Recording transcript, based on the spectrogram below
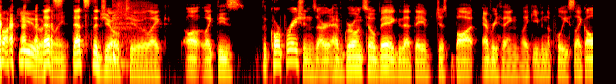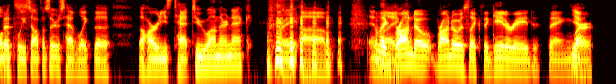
Fuck you. that's something. that's the joke too. Like all like these the corporations are have grown so big that they've just bought everything. Like even the police. Like all That's- the police officers have like the the Hardee's tattoo on their neck. right. Um, and like, like, Brawndo, Brawndo is like the Gatorade thing Yeah. where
